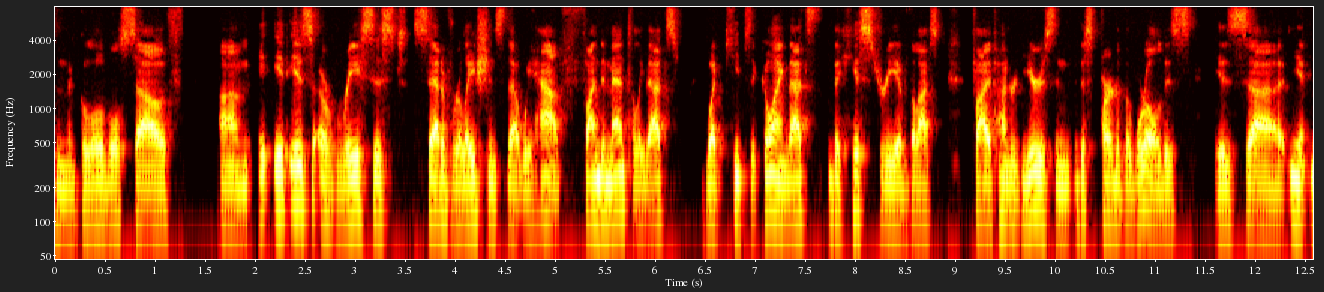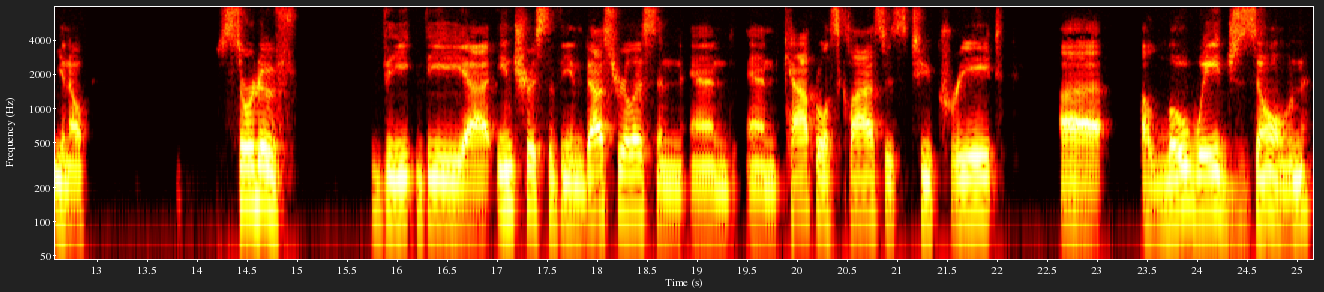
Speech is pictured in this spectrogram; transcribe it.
in the global south, um, it, it is a racist set of relations that we have. Fundamentally, that's what keeps it going. That's the history of the last 500 years in this part of the world is is uh, you, you know sort of the the uh, interest of the industrialists and and and capitalist classes to create uh, a low wage zone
